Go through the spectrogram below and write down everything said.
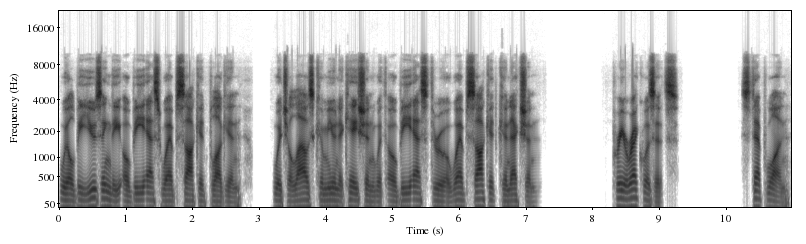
We'll be using the OBS WebSocket plugin, which allows communication with OBS through a WebSocket connection. Prerequisites Step 1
